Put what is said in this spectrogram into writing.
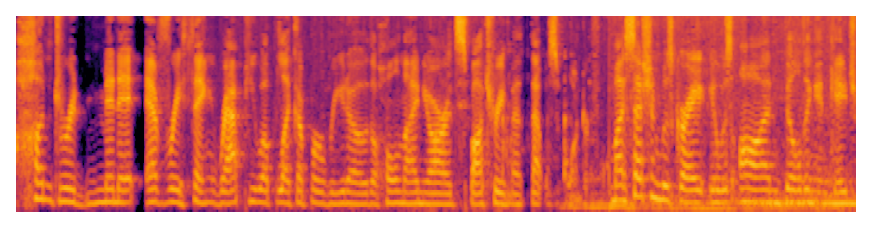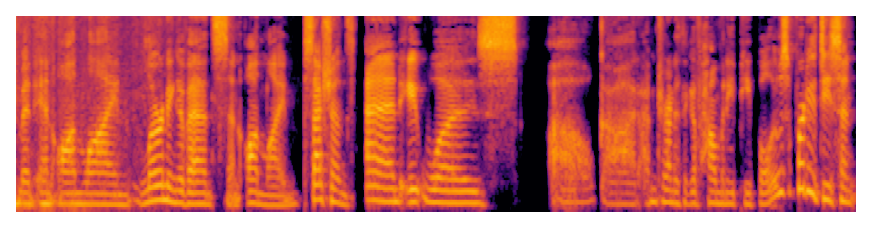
hundred minute everything, wrap you up like a burrito, the whole nine yards spa treatment. That was wonderful. My session was great. It was on building engagement and online learning events and online sessions. And it was oh god i'm trying to think of how many people it was a pretty decent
